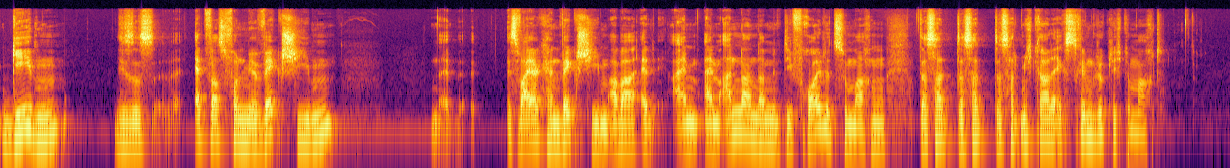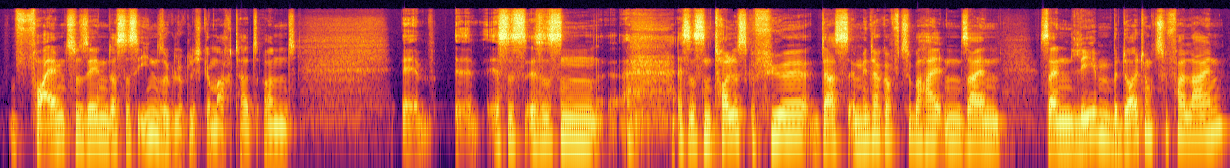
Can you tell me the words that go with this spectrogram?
Geben, dieses etwas von mir wegschieben, äh, es war ja kein Wegschieben, aber einem, einem anderen damit die Freude zu machen, das hat, das hat, das hat mich gerade extrem glücklich gemacht. Vor allem zu sehen, dass es ihn so glücklich gemacht hat. Und äh, es, ist, es, ist ein, es ist ein tolles Gefühl, das im Hinterkopf zu behalten, sein, sein Leben Bedeutung zu verleihen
